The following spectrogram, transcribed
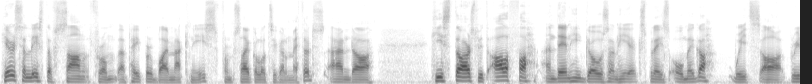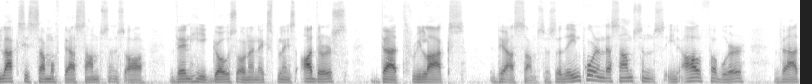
Here's a list of some from a paper by McNeish from Psychological Methods. And uh, he starts with alpha and then he goes and he explains omega, which uh, relaxes some of the assumptions uh, then he goes on and explains others that relax the assumptions. So the important assumptions in alpha were that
